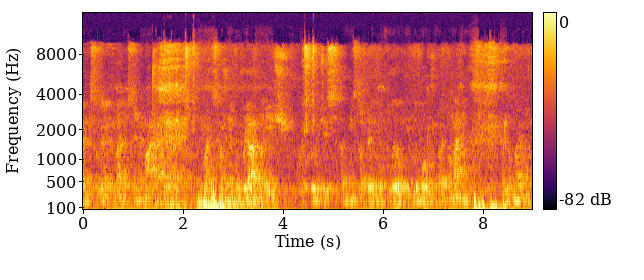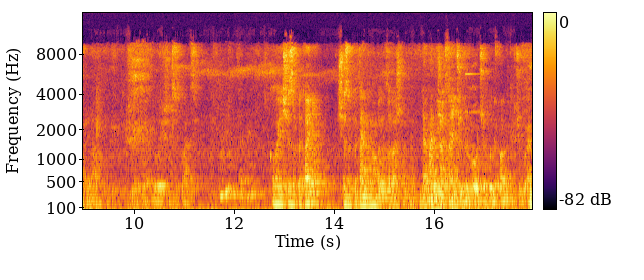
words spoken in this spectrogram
адміністративної відповідальності немає, але скажімо, непопулярна річ, користуючись адміністративним впливом і глибоким переконанням, я думаю, ми шляхи вирішення ситуації. Коли є ще запитання? Ще запитань немає, будемо завершувати. Дякую. Мені Час. знає, чи буде пам'ятник Чебурек.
